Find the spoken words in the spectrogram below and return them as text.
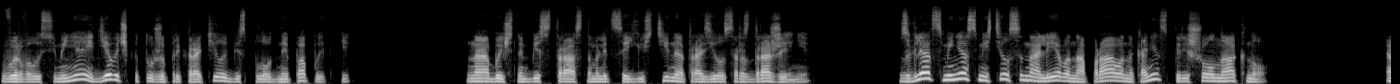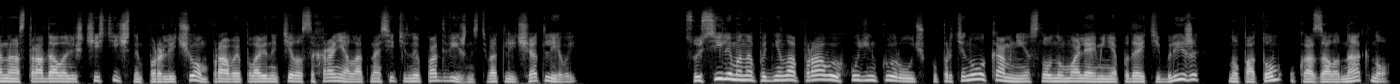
Вырвалось у меня, и девочка тут же прекратила бесплодные попытки. На обычно бесстрастном лице Юстины отразилось раздражение. Взгляд с меня сместился налево, направо, наконец перешел на окно. Она страдала лишь частичным параличом, правая половина тела сохраняла относительную подвижность, в отличие от левой. С усилием она подняла правую худенькую ручку, протянула ко мне, словно умоляя меня подойти ближе, но потом указала на окно.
